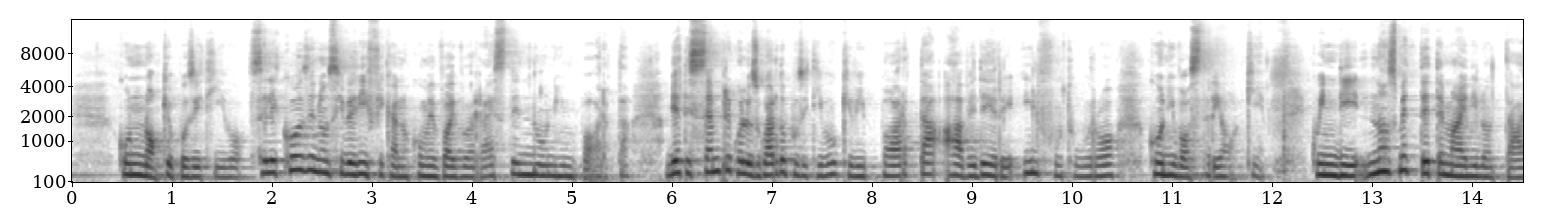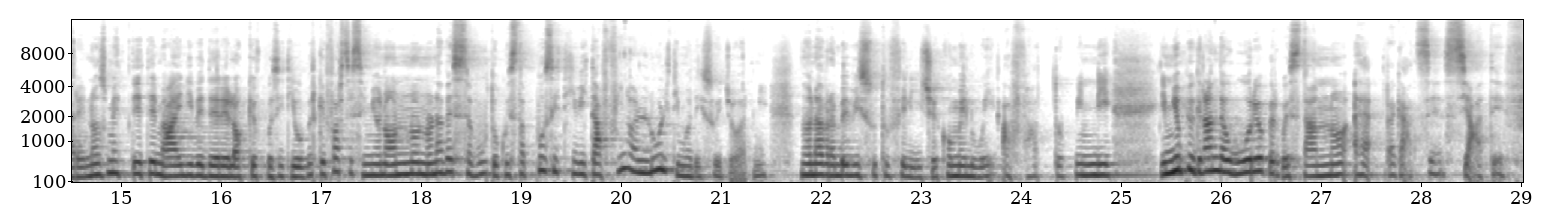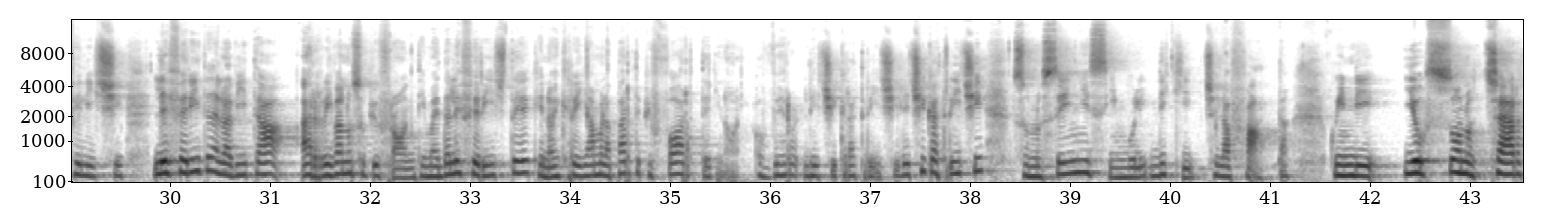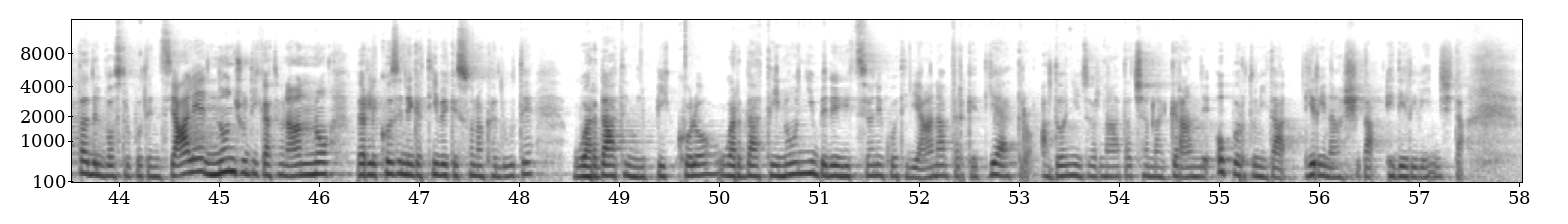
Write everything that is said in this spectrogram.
con un occhio positivo. Se le cose non si verificano come voi vorreste, non importa. Abbiate sempre quello sguardo positivo che vi porta a vedere il futuro con i vostri occhi. Quindi non smettete mai di lottare, non smettete mai di vedere l'occhio positivo, perché forse se mio nonno non avesse avuto questa positività fino all'ultimo dei suoi giorni, non avrebbe vissuto felice come lui ha fatto. Quindi il mio più grande augurio per quest'anno è, ragazze, siate felici. Le ferite nella vita arrivano su più fronti, ma è dalle ferite che noi creiamo la parte più forte di noi, ovvero le cicatrici. Le cicatrici sono segni e simboli di chi ce l'ha fatta. Quindi io sono certa del vostro potenziale, non giudicate un anno per le cose negative che sono accadute, guardate nel piccolo, guardate in ogni benedizione quotidiana perché dietro ad ogni giornata c'è una grande opportunità di rinascita e di rivincita.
